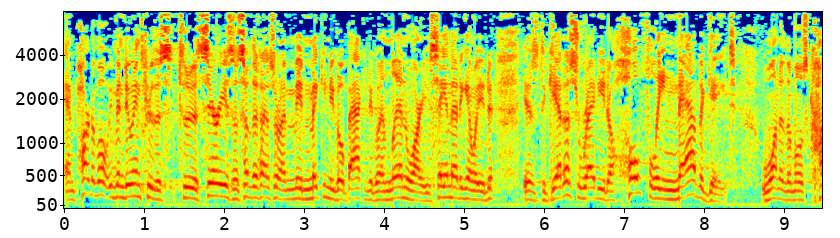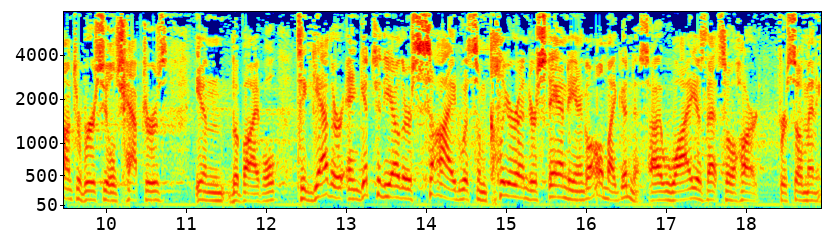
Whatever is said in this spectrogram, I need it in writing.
And part of what we've been doing through this through the series, and some times when I'm making you go back and you're going, Lynn, why are you saying that again? What you do is to get us ready to hopefully navigate one of the most controversial chapters in the Bible together and get to the other side with some clear understanding and go, oh my goodness, uh, why is that so hard for so many?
